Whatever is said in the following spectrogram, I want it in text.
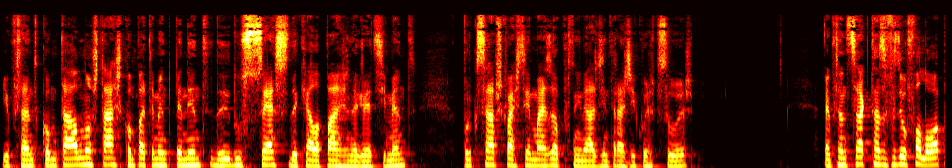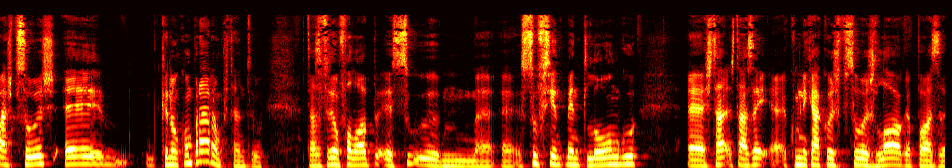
E, portanto, como tal, não estás completamente dependente de, do sucesso daquela página de agradecimento, porque sabes que vais ter mais oportunidades de interagir com as pessoas é, portanto, será que estás a fazer o follow-up às pessoas uh, que não compraram? Portanto, estás a fazer um follow-up su uh, suficientemente longo, está, estás a, a, comunicar com as pessoas logo após a,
